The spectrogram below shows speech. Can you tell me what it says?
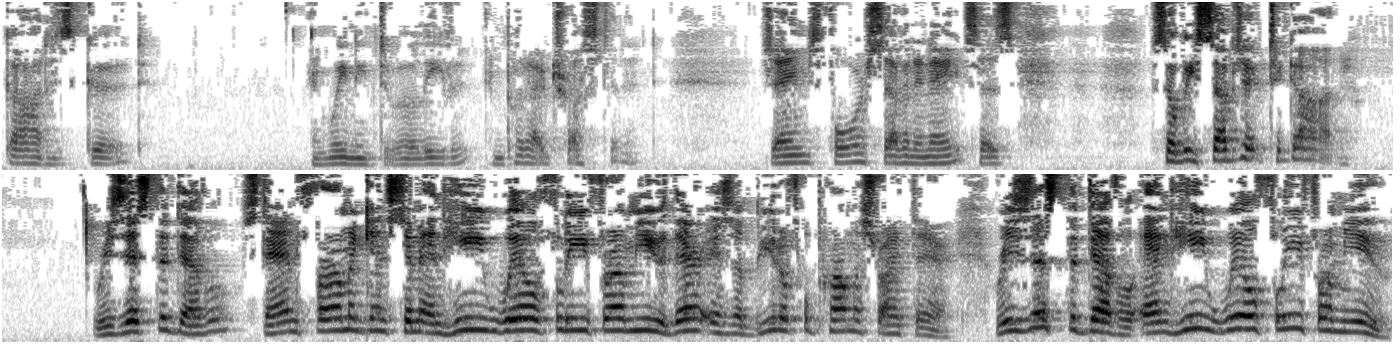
God is good, and we need to believe it and put our trust in it. James 4 7 and 8 says, So be subject to God Resist the devil, stand firm against him, and he will flee from you. There is a beautiful promise right there. Resist the devil, and he will flee from you.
